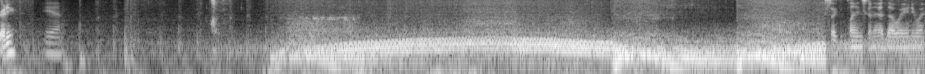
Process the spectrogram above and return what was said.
Ready? Yeah. Looks like the plane's gonna head that way anyway.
